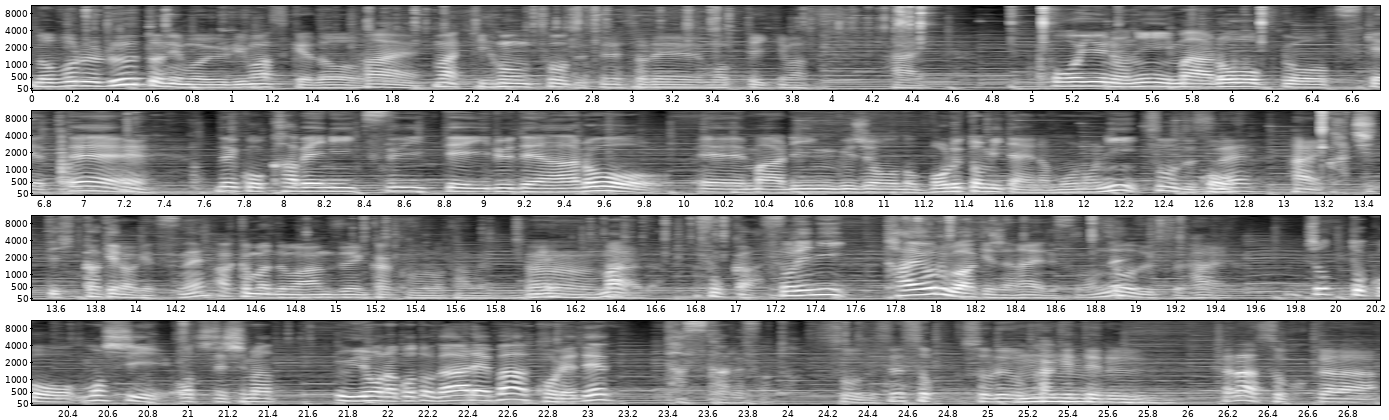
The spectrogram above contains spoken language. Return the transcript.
登るルートにもよりますけど、はい、まあ基本そうですね。それ持っていきます。はい、こういうのにまあロープをつけて、ええでこう壁についているであろう、えー、まあリング状のボルトみたいなものにそうですね、はい、カチッて引っ掛けるわけですね。あくまでも安全確保のために、ね、うん、まあ、はい、そっかそれに頼るわけじゃないですもんね。そうですはい。ちょっとこうもし落ちてしまうようなことがあればこれで助かるぞと。そうですね。そそれをかけてるからそこから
